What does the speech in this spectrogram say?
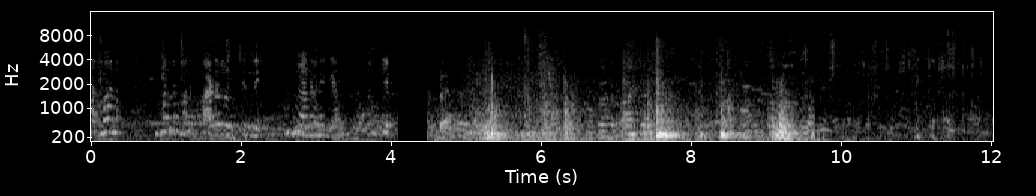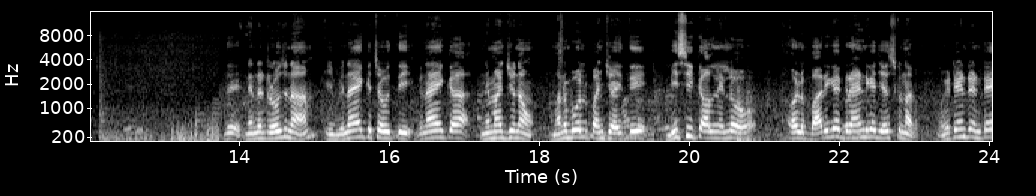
సమానం మన మన వచ్చింది అదే నిన్నటి రోజున ఈ వినాయక చవితి వినాయక నిమజ్జనం మనుబోలు పంచాయతీ బీసీ కాలనీలో వాళ్ళు భారీగా గ్రాండ్గా చేసుకున్నారు. ఒకటేంటంటే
